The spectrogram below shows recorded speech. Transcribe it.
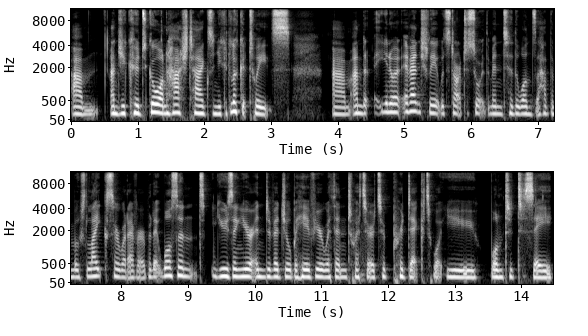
Um, and you could go on hashtags and you could look at tweets. Um, and you know, eventually it would start to sort them into the ones that had the most likes or whatever. But it wasn't using your individual behavior within Twitter to predict what you wanted to see.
